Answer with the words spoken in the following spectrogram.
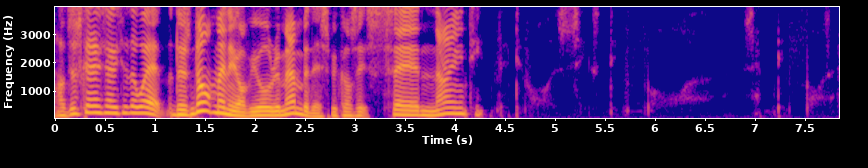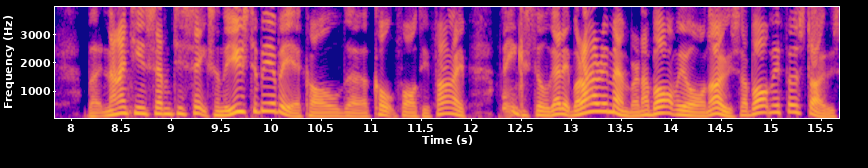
I'll just get it out of the way. There's not many of you remember this because it's, say, 1954, about 1976. And there used to be a beer called uh, Colt 45. I think you can still get it. But I remember, and I bought my own house. I bought my first house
